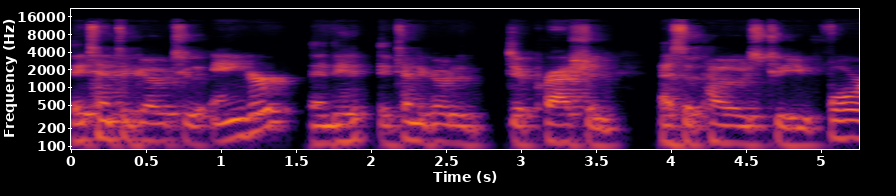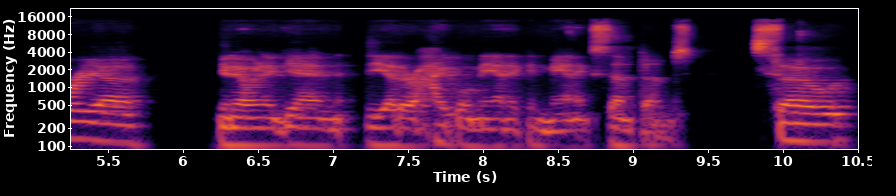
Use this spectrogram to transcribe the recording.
They tend to go to anger, and they, they tend to go to depression as opposed to euphoria. You know, and again, the other hypomanic and manic symptoms. So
